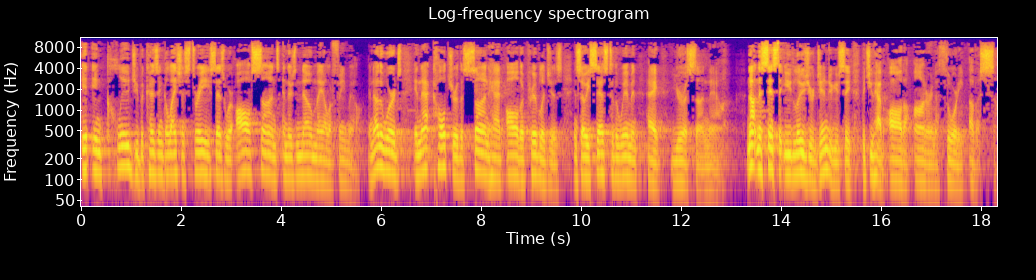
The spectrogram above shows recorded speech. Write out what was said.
it includes you because in Galatians 3 he says we're all sons and there's no male or female. In other words, in that culture, the son had all the privileges. And so he says to the women, hey, you're a son now. Not in the sense that you lose your gender, you see, but you have all the honor and authority of a son.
